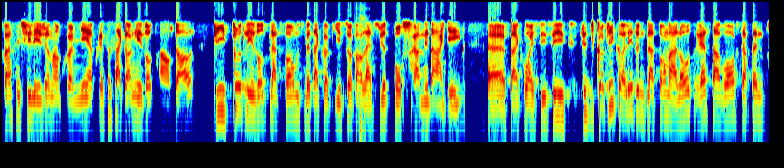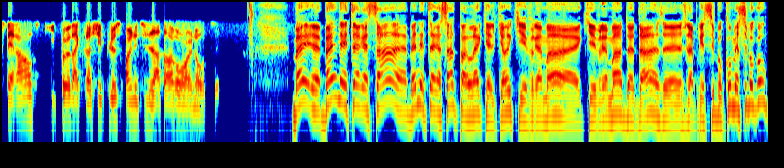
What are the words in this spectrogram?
Souvent, c'est chez les jeunes en premier. Après ça, ça gagne les autres tranches d'âge. Puis toutes les autres plateformes se mettent à copier ça par la suite pour se ramener dans le game. Euh, fait quoi, c'est du copier-coller d'une plateforme à l'autre. Reste à voir certaines différences qui peuvent accrocher plus un utilisateur ou un autre. Ben, euh, ben intéressant, euh, ben intéressant de parler à quelqu'un qui est vraiment, euh, qui est vraiment dedans. je l'apprécie beaucoup. Merci beaucoup.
